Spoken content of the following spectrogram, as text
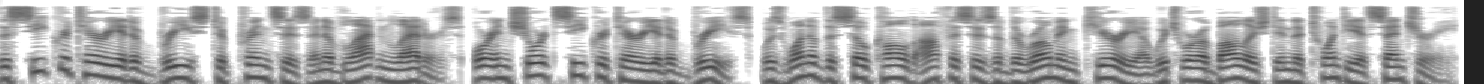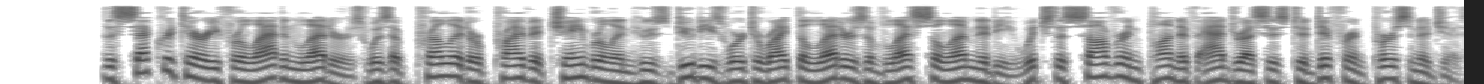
the Secretariat of Briefs to Princes and of Latin Letters, or in short Secretariat of Briefs, was one of the so-called offices of the Roman Curia which were abolished in the 20th century. The secretary for Latin letters was a prelate or private chamberlain whose duties were to write the letters of less solemnity which the sovereign pontiff addresses to different personages.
